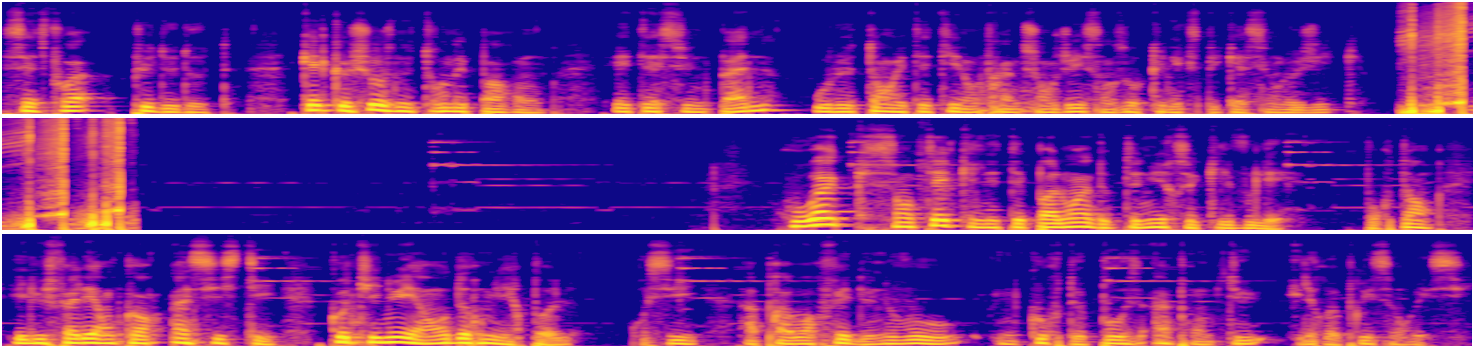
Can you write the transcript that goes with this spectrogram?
Cette fois, plus de doute. Quelque chose ne tournait pas rond. Était-ce une panne ou le temps était-il en train de changer sans aucune explication logique? Rouac sentait qu'il n'était pas loin d'obtenir ce qu'il voulait. Pourtant, il lui fallait encore insister, continuer à endormir Paul. Aussi, après avoir fait de nouveau une courte pause impromptue, il reprit son récit.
